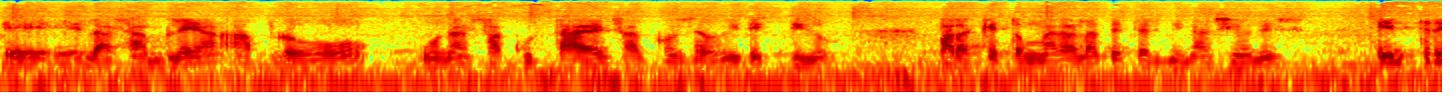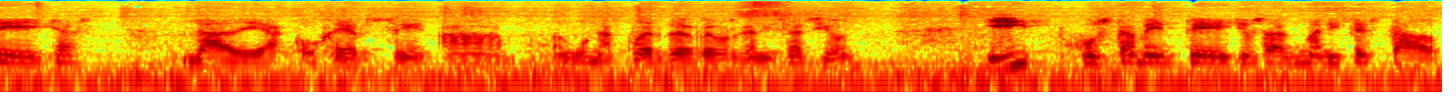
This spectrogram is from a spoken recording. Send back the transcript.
eh, la Asamblea aprobó unas facultades al Consejo Directivo para que tomara las determinaciones, entre ellas la de acogerse a, a un acuerdo de reorganización. Y justamente ellos han manifestado,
